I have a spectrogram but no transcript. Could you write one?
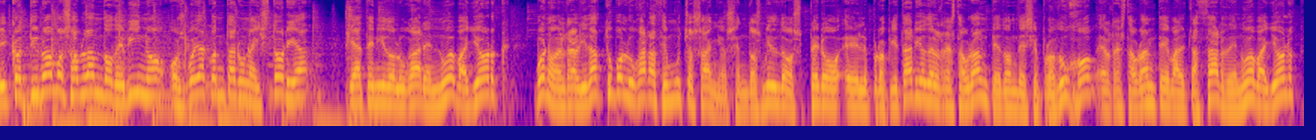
Y continuamos hablando de vino. Os voy a contar una historia que ha tenido lugar en Nueva York. Bueno, en realidad tuvo lugar hace muchos años, en 2002, pero el propietario del restaurante donde se produjo, el restaurante Baltazar de Nueva York,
